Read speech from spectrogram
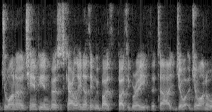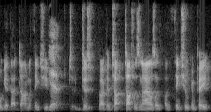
Joanna champion versus Karolina. I think we both both agree that uh, jo- Joanna will get that done. I think she Yeah. j- just fucking t- tough as nails. I, I think she'll compete.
